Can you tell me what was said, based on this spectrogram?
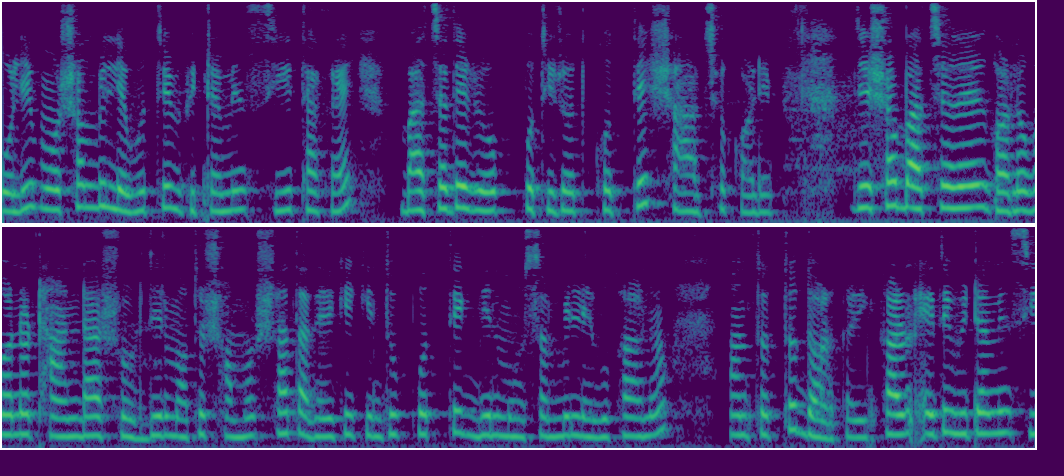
বলি, মৌসম্বি লেবুতে ভিটামিন সি থাকায় বাচ্চাদের রোগ প্রতিরোধ করতে সাহায্য করে। যেসব বাচ্চাদের ঘন ঘন ঠান্ডা, সর্দির মতো সমস্যা, তাদেরকে কিন্তু প্রত্যেক দিন মৌসম্বি লেবু খাওয়ানো অন্তত দরকারি। কারণ এতে ভিটামিন সি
